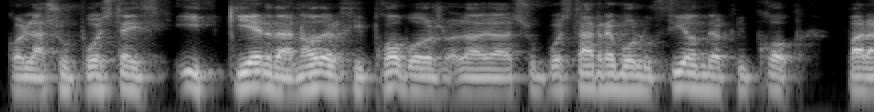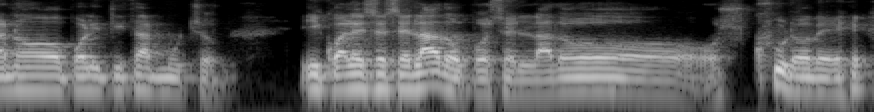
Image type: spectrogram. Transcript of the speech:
con la supuesta iz- izquierda ¿no? del hip hop, o la, la supuesta revolución del hip hop, para no politizar mucho. ¿Y cuál es ese lado? Pues el lado oscuro de,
